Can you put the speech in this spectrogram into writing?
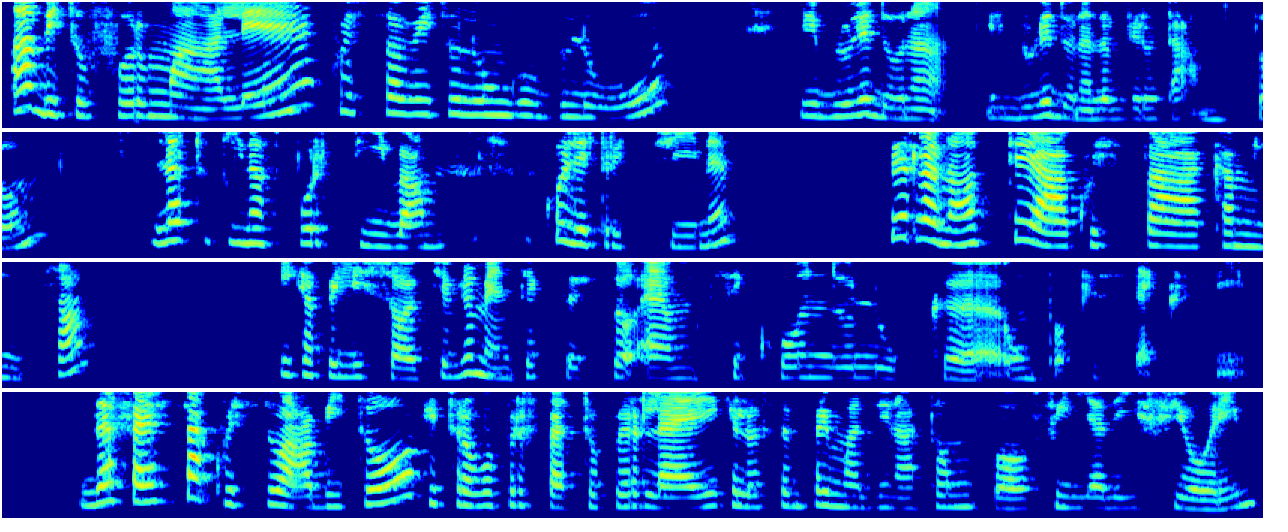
Abito formale, questo abito lungo blu. Il blu le dona, il blu le dona davvero tanto. La tutina sportiva con le treccine. Per la notte ha questa camicia i capelli sciolti, ovviamente questo è un secondo look eh, un po' più sexy. Da festa questo abito che trovo perfetto per lei, che l'ho sempre immaginata un po' figlia dei fiori,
